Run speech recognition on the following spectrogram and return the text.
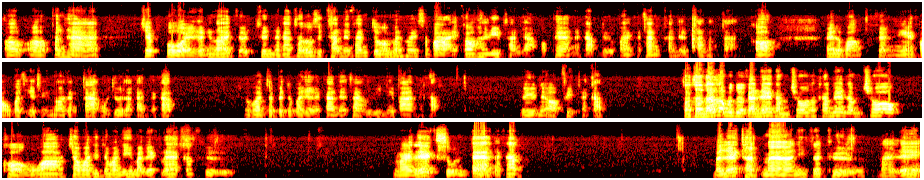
เอ่อเอ่อปัญหาเจ็บป่วยเล็กน้อยเกิดขึ้นนะครับ ถ้ารู้สึกขั้นในขั้นตัวไม่ค่อยสบายก็ให้รีบทานยาพบแพทย์นะครับ หรือไม่กระทั่งการเดินทางต่างๆ ก็ให้ระวังเผื่อในแง่ของอุบัติเหตุเล็กน้อยต่างๆไว้ด้วยแล้วกันนะครับไม่ว่าจะเป็นอุบัติเหตุจากการเดินทางหรืออยู่ในบ้านนะครับ หรืออยู่ในออฟฟิศนะครับ ต่อจากนั้นเรามาดูการเลขนำโชคนะครับเลขนำโชค ของว่าชาววันที่ในวันนี้หมายเลขแรกก็คือ หมายเลขศูนย์แปดนะครับ หมายเลขถัดมานี่ก็คือหมายเลข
